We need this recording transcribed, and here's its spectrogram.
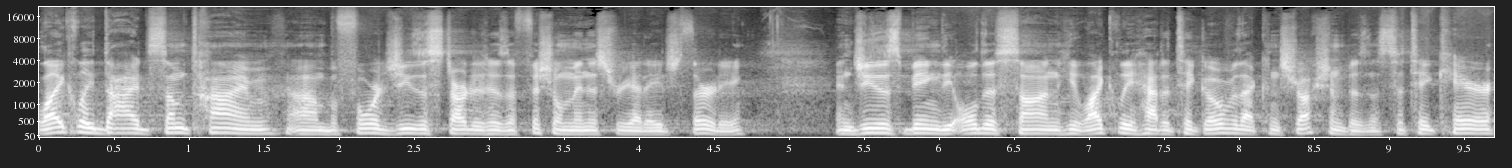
likely died sometime um, before Jesus started his official ministry at age 30. And Jesus, being the oldest son, he likely had to take over that construction business to take care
